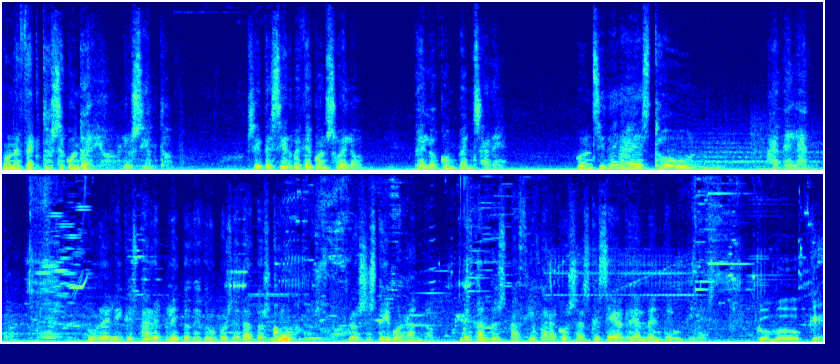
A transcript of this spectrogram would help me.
Un efecto secundario, lo siento. Si te sirve de consuelo, te lo compensaré. Considera esto un adelanto. Tu relic está repleto de grupos de datos corruptos. Los estoy borrando, dejando espacio para cosas que sean realmente útiles. ¿Cómo qué?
